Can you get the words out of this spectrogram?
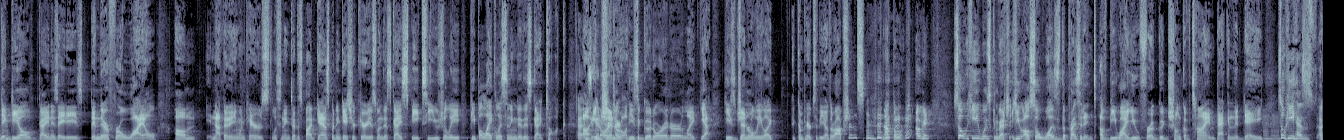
Big deal. Guy in his 80s. Been there for a while. Um, not that anyone cares listening to this podcast, but in case you're curious, when this guy speaks, he usually people like listening to this guy talk. Oh, he's uh, a in good orator? general, he's a good orator. Like, yeah, he's generally like compared to the other options, not the worst. Okay. So he was congratulated. He also was the president of BYU for a good chunk of time back in the day. So he has a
